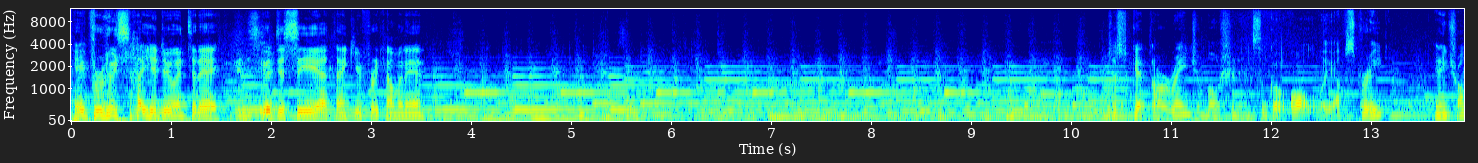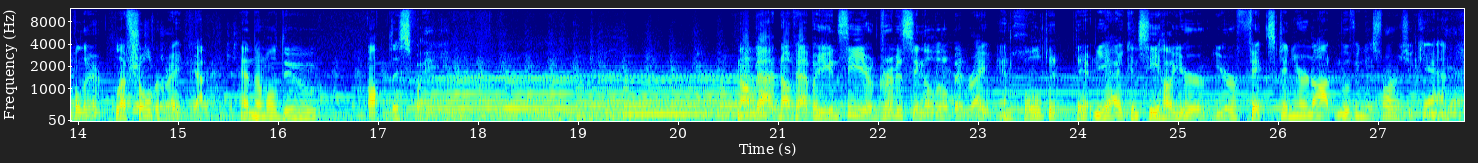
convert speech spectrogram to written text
Hey Bruce, how you doing today? It's good to see you. Thank you for coming in. Just get our range of motion in, so go all the way up straight. Any trouble there? Left shoulder, right? Yeah. And then we'll do up this way. Not bad, not bad, but you can see you're grimacing a little bit, right? And hold it there. Yeah, I can see how you're you're fixed and you're not moving as far as you can. Yeah.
